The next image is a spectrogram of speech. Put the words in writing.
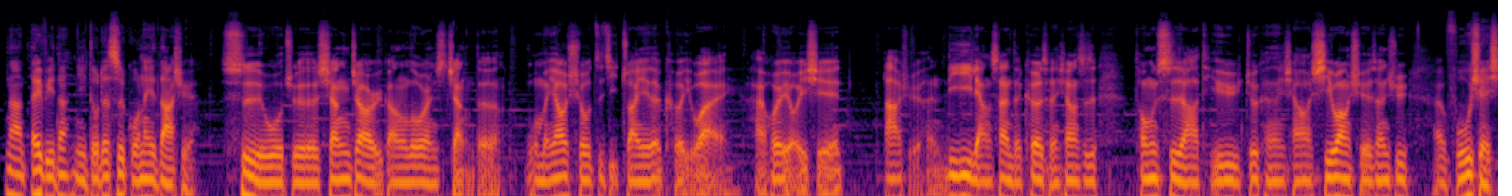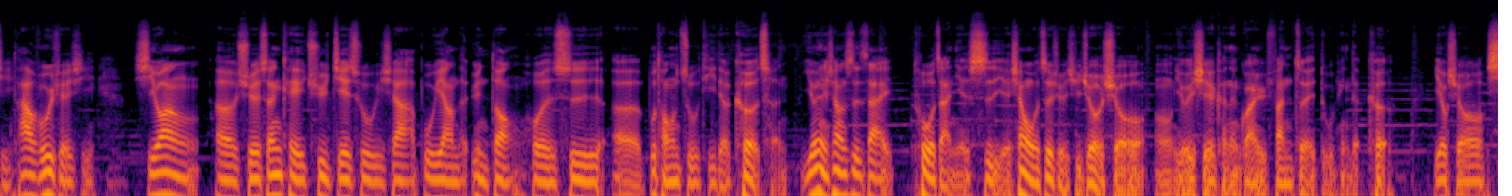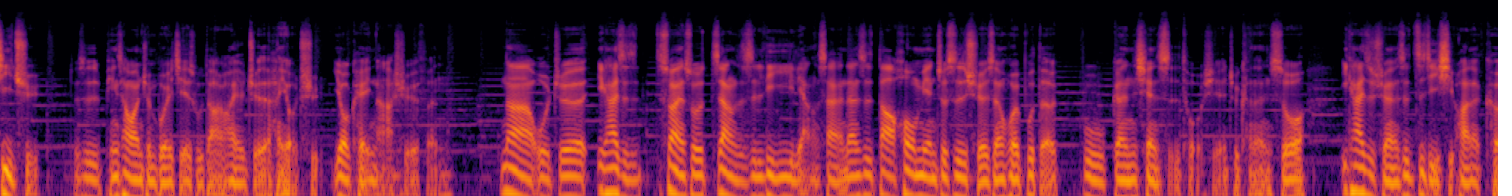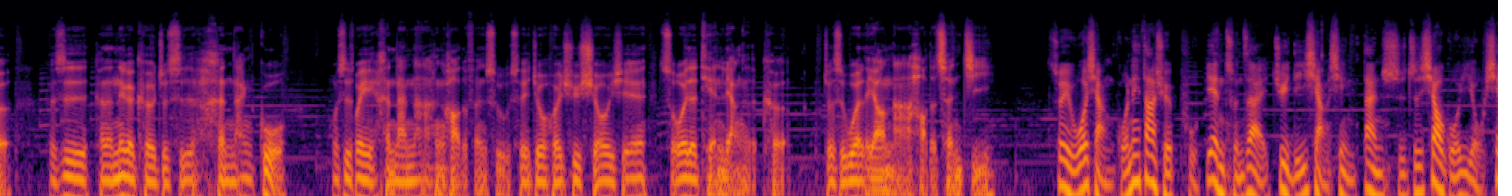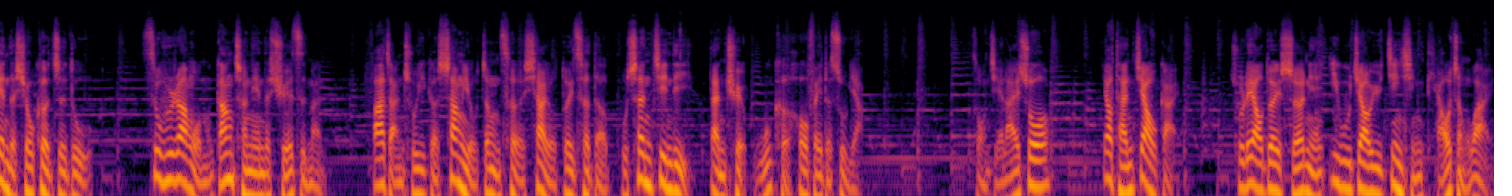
那 David 呢？你读的是国内大学？是，我觉得相较于刚刚 Lawrence 讲的，我们要修自己专业的课以外，还会有一些大学很利益良善的课程，像是通识啊、体育，就可能想要希望学生去呃服务学习，还有服务学习，希望呃学生可以去接触一下不一样的运动，或者是呃不同主题的课程，有点像是在拓展你的视野。像我这学期就有修，嗯，有一些可能关于犯罪、毒品的课，也有修戏曲。就是平常完全不会接触到，然后也觉得很有趣，又可以拿学分。那我觉得一开始虽然说这样子是利益良善，但是到后面就是学生会不得不跟现实妥协，就可能说一开始选的是自己喜欢的课，可是可能那个课就是很难过，或是会很难拿很好的分数，所以就会去修一些所谓的填两的课，就是为了要拿好的成绩。所以，我想，国内大学普遍存在具理想性但实质效果有限的修课制度，似乎让我们刚成年的学子们发展出一个上有政策、下有对策的不胜尽力但却无可厚非的素养。总结来说，要谈教改，除了要对十二年义务教育进行调整外，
